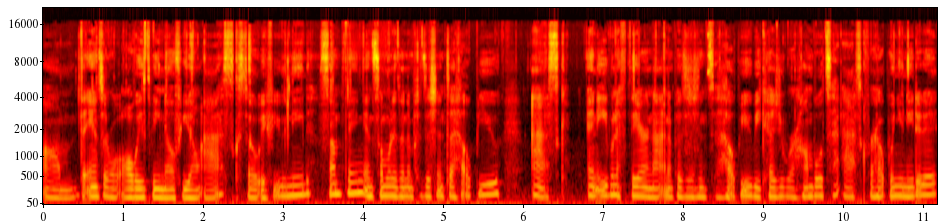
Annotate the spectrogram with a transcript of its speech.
Um, the answer will always be no if you don't ask. So if you need something and someone is in a position to help you, ask. And even if they are not in a position to help you because you were humble to ask for help when you needed it,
